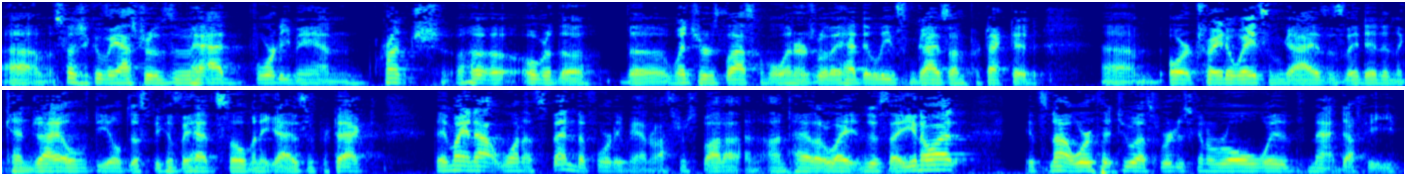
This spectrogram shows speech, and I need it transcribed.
um, especially because the Astros have had 40 man crunch uh, over the the winters, last couple winters, where they had to leave some guys unprotected um, or trade away some guys as they did in the Ken Giles deal, just because they had so many guys to protect. They might not want to spend a 40 man roster spot on, on Tyler White and just say, you know what, it's not worth it to us. We're just going to roll with Matt Duffy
